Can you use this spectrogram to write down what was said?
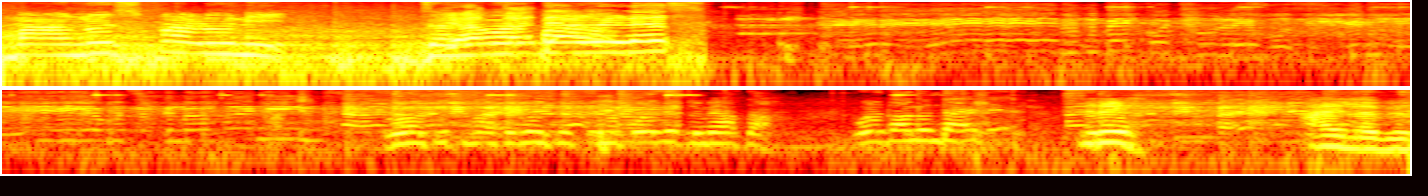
माणूस पाळून जनावर एखाद्या पाळा. वेळेस श्री आय लव्ह यू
